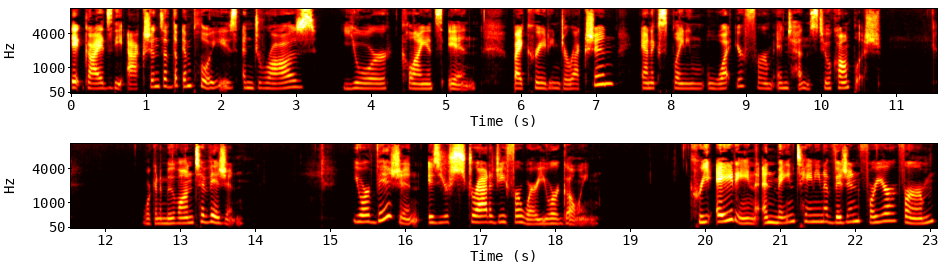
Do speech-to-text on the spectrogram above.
it guides the actions of the employees and draws your clients in by creating direction and explaining what your firm intends to accomplish. We're going to move on to vision. Your vision is your strategy for where you are going. Creating and maintaining a vision for your firm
